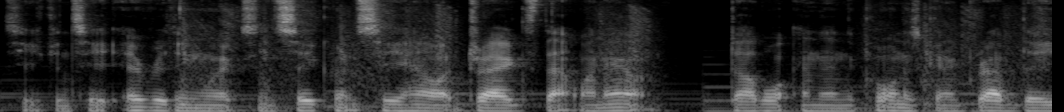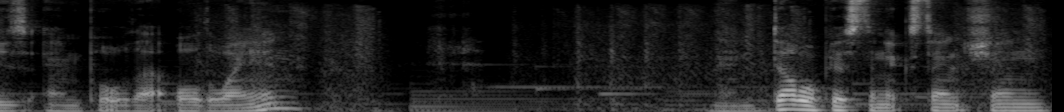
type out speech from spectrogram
So you can see everything works in sequence. See how it drags that one out, double, and then the corner is going to grab these and pull that all the way in double piston extension.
